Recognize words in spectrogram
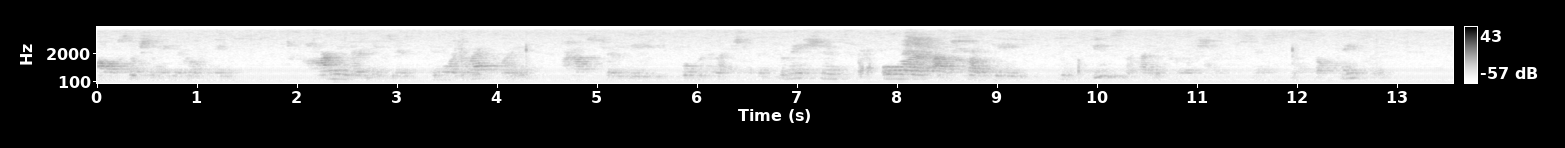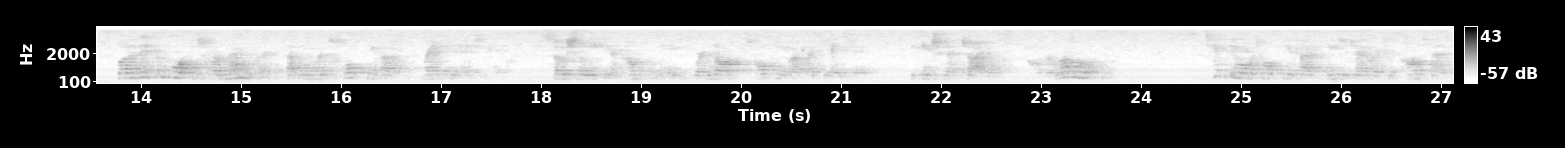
of social media companies harming their users in more direct ways, perhaps through the over collection of information or um, from the abuse of that information in some cases. But it is important to remember that when we're talking about regulating social media companies, we're not talking about regulating the internet giants on their own. Particularly when we're talking about user-generated content,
